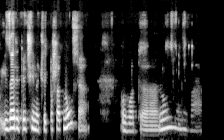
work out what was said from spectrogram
из-за этой причины чуть пошатнулся. Вот, э, ну, не знаю.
